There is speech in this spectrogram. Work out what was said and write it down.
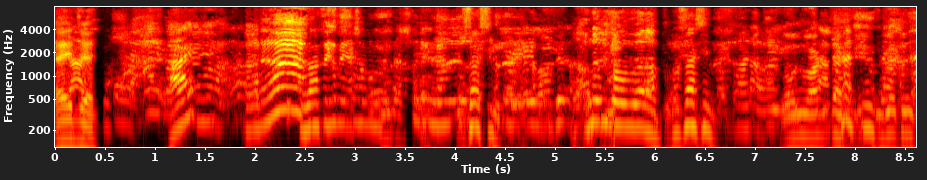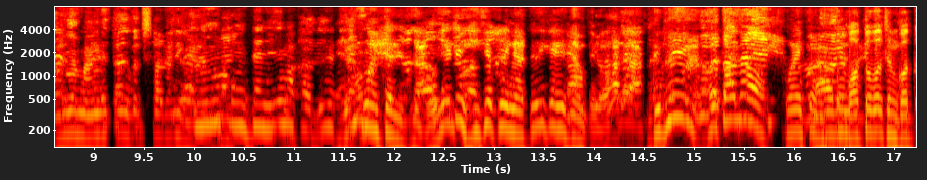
এই যে? কত বলছেন কত?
